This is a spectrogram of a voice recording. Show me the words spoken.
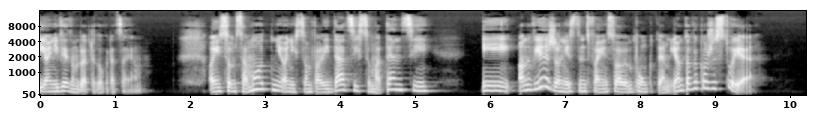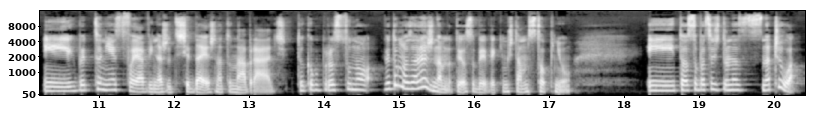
I oni wiedzą, dlaczego wracają. Oni są samotni, oni chcą walidacji, chcą atencji. I on wie, że on jest tym twoim słabym punktem i on to wykorzystuje. I jakby to nie jest twoja wina, że ty się dajesz na to nabrać. Tylko po prostu, no wiadomo, zależy nam na tej osobie w jakimś tam stopniu. I ta osoba coś dla nas znaczyła.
